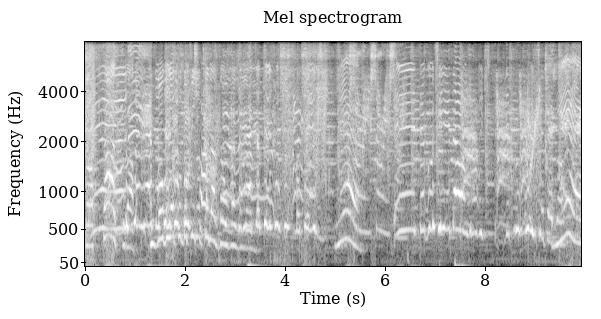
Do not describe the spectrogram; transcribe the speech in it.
Masakra. I w ogóle to dopiero teraz zauważyłem. To jest oszustwo? To jest... Nie, Y, tego się nie dało zrobić. Nie próbujcie tego. nie.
